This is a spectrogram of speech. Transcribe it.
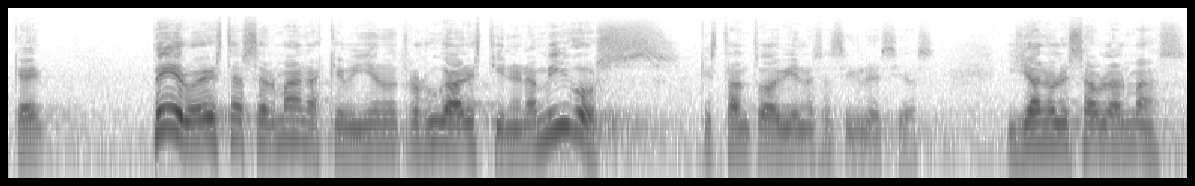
¿Okay? Pero estas hermanas que vinieron de otros lugares tienen amigos que están todavía en esas iglesias y ya no les hablan más.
